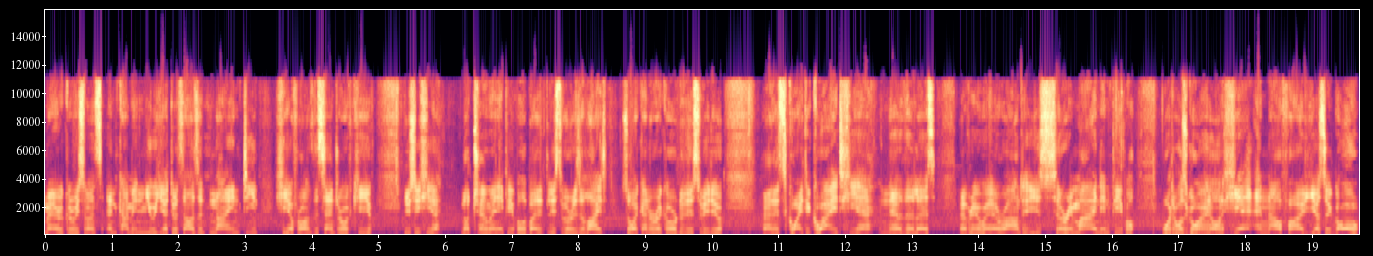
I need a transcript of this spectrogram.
Merry Christmas and coming New Year 2019 here from the center of Kiev. You see here, not too many people, but at least there is a light, so I can record this video. And it's quite quiet here. Nevertheless, everywhere around is reminding people what was going on here and now five years ago.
